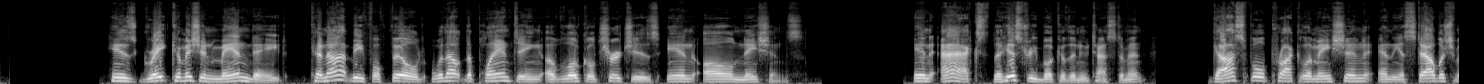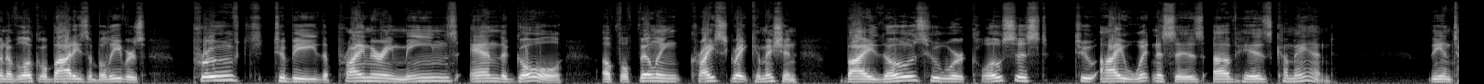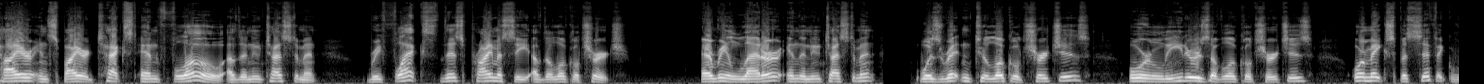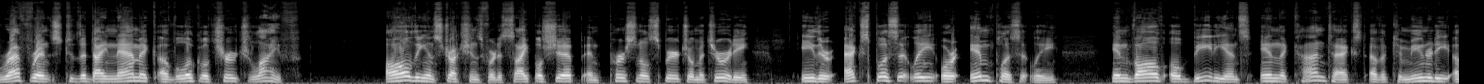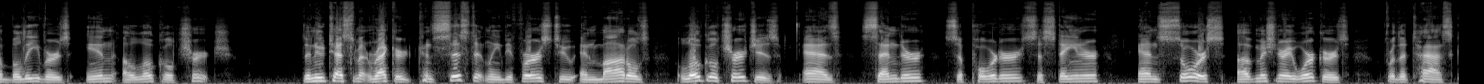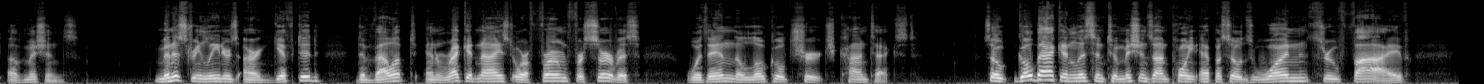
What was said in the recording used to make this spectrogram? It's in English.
His Great Commission mandate cannot be fulfilled without the planting of local churches in all nations. In Acts, the history book of the New Testament, gospel proclamation and the establishment of local bodies of believers proved to be the primary means and the goal of fulfilling Christ's Great Commission by those who were closest to eyewitnesses of his command. The entire inspired text and flow of the New Testament reflects this primacy of the local church. Every letter in the New Testament was written to local churches or leaders of local churches or make specific reference to the dynamic of local church life. All the instructions for discipleship and personal spiritual maturity, either explicitly or implicitly, involve obedience in the context of a community of believers in a local church. The New Testament record consistently defers to and models local churches as sender, supporter, sustainer, and source of missionary workers for the task of missions. Ministry leaders are gifted, developed, and recognized or affirmed for service within the local church context. So go back and listen to Missions on Point episodes 1 through 5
